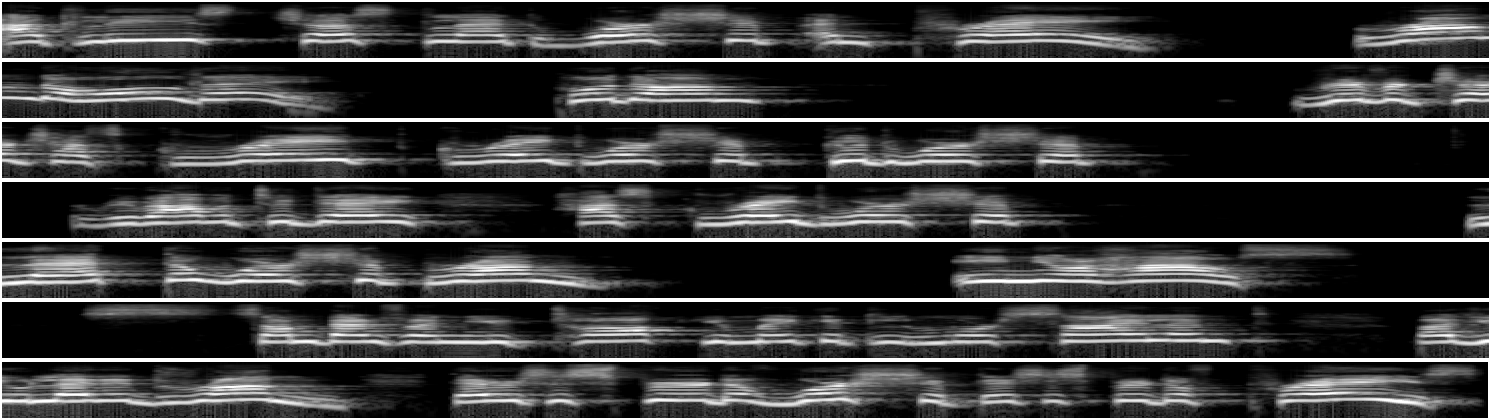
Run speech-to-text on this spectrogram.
At least just let worship and pray run the whole day. Put on River Church has great, great worship, good worship. Revival Today has great worship. Let the worship run in your house. Sometimes when you talk, you make it more silent, but you let it run. There is a spirit of worship, there's a spirit of praise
